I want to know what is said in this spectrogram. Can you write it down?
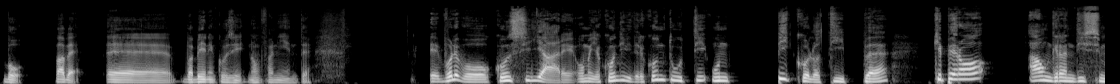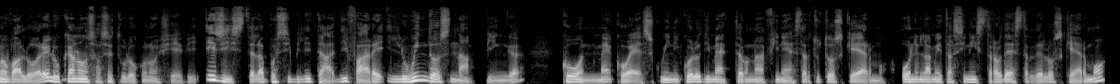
Boh vabbè eh, va bene così non fa niente. E volevo consigliare o meglio condividere con tutti un piccolo tip che però ha un grandissimo valore. Luca non so se tu lo conoscevi. Esiste la possibilità di fare il window snapping con macOS, quindi quello di mettere una finestra a tutto schermo o nella metà sinistra o destra dello schermo,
